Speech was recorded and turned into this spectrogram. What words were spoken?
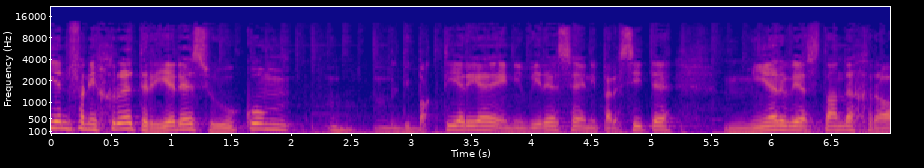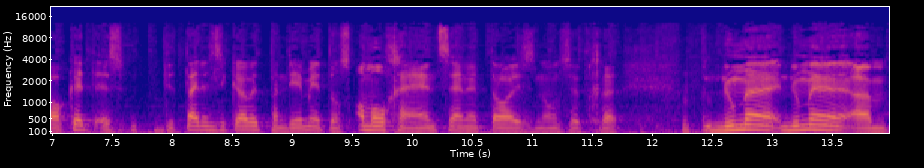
een van die groot redes hoekom die bakterieë en die virusse en die parasiete meer weerstandig geraak het is tydens die COVID pandemie het ons almal gehand sanitize en ons het ge noeme noeme um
